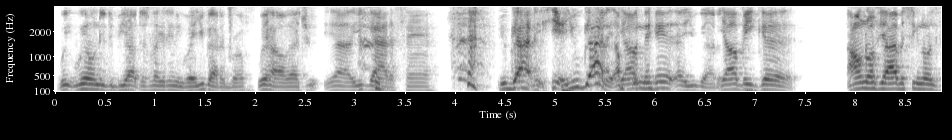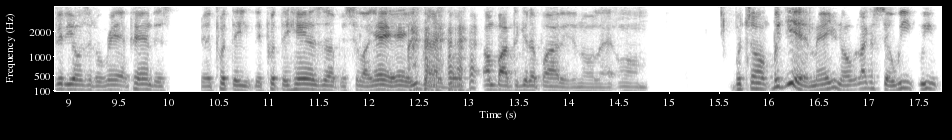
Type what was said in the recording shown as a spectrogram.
we, we don't need to be out this late anyway. You got it, bro. We'll holler at you. Yo, you got it, fam. You got it. Yeah, you got it. I'm Y'all- putting the hand. Hey, you got it. Y'all be good. I don't know if y'all ever seen those videos of the red pandas. They put they they put their hands up and shit like, hey, hey, you got it, bro. I'm about to get up out of here and all that. Um, but um, but yeah, man, you know, like I said, we we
